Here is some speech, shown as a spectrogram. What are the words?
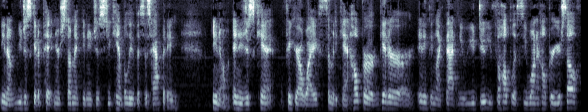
you know, you just get a pit in your stomach, and you just you can't believe this is happening, you know, and you just can't figure out why somebody can't help her or get her or anything like that. And you you do you feel helpless. You want to help her yourself.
